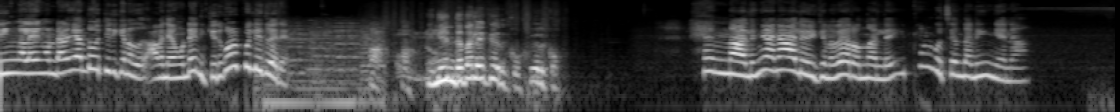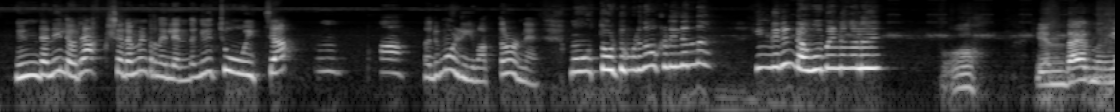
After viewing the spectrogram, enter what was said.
നിങ്ങളെയും കൊണ്ടാണ് ഞാൻ തോറ്റിരിക്കുന്നത് അവനെ കൊണ്ട് എനിക്കൊരു കുഴപ്പമില്ല ഇതുവരെ. ഇനി എന്റെ തലയിൽ കയറിക്കോ കയറിക്കോ എന്നാലും ഞാൻ ആലോചിക്കണ വേറെ ഒന്നല്ല ഈ പെൺകൊച്ച എന്താണ് ഇങ്ങനെ? മിണ്ടണില്ല ഒരു അക്ഷരം മിണ്ടണില്ല. എന്തെങ്കിലും ചോയിച്ച ആ ഒരു മൊഴിയും അത്ര ഉടനെ. മൂത്തോട്ടും കൂടി നോക്കണില്ലെന്ന്? ഇങ്ങനെ ഉണ്ടാവുമോ പെണ്ണുങ്ങൾ? ഓ എന്തായിരുന്നു നീ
